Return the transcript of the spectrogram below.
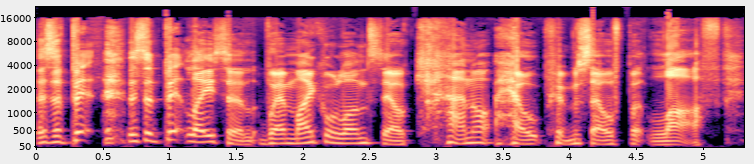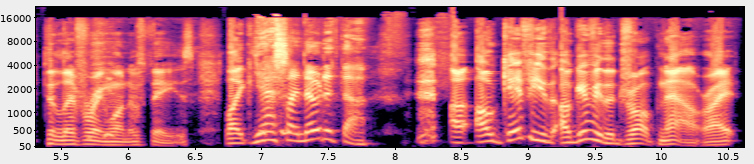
There's a bit there's a bit later where Michael Lonsdale cannot help himself but laugh delivering one of these. Like Yes, I noted that. I- I'll give you I'll give you the drop now, right?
